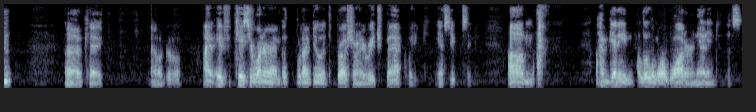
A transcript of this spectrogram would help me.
okay, I'll go. I, if, in case you're wondering what I'm doing with the brush when I reach back, wait, yes, you can see me. Um, I'm getting a little more water and adding to this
